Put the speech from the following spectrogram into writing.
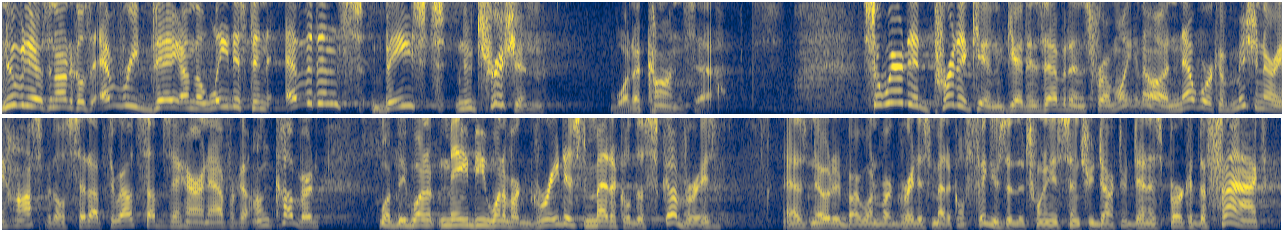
New videos and articles every day on the latest in evidence based nutrition. What a concept. So, where did Pritikin get his evidence from? Well, you know, a network of missionary hospitals set up throughout sub Saharan Africa uncovered what be one, may be one of our greatest medical discoveries, as noted by one of our greatest medical figures of the 20th century, Dr. Dennis Burkitt, the fact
